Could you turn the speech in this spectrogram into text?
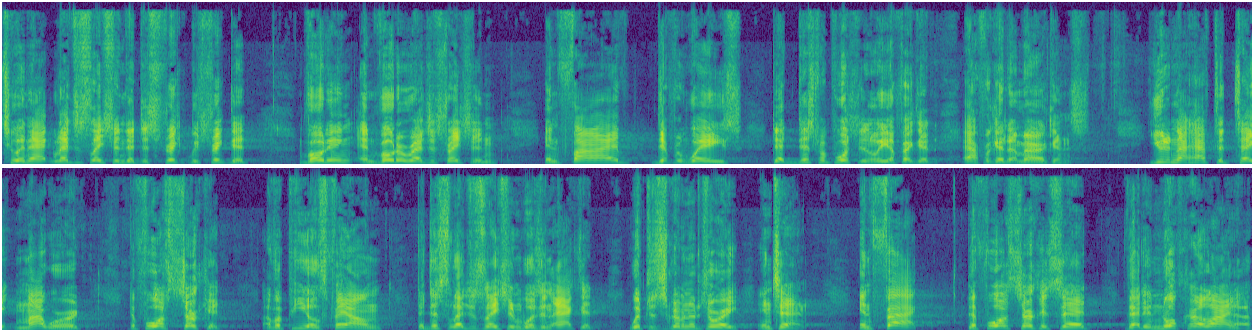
to enact legislation that restricted voting and voter registration in five different ways that disproportionately affected African Americans. You do not have to take my word. The Fourth Circuit of Appeals found that this legislation was enacted with discriminatory intent. In fact, the Fourth Circuit said that in North Carolina,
